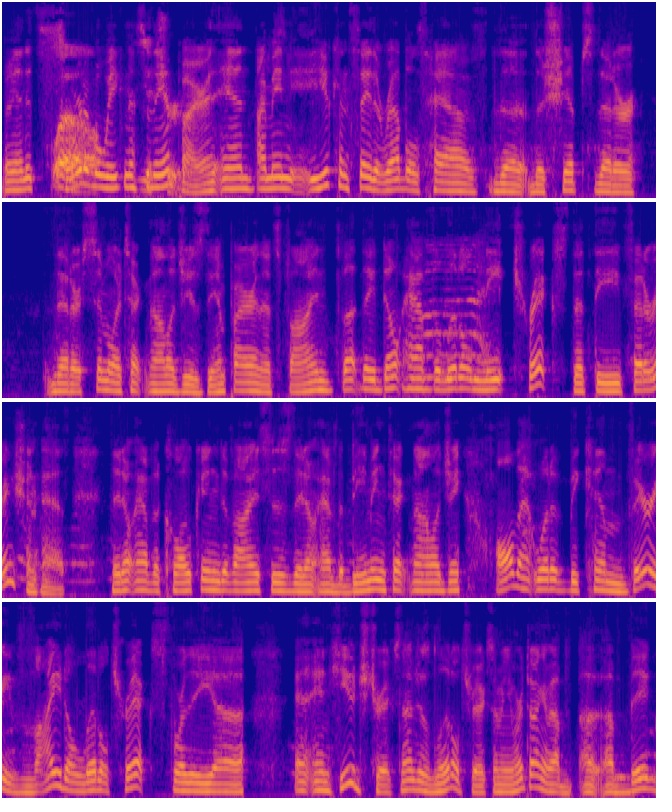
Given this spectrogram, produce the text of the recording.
And it's Well, sort of a weakness of the true. Empire. And, and I mean, you can say the rebels have the the ships that are that are similar technology as the Empire, and that's fine. But they don't have the little neat tricks that the Federation has. They don't have the cloaking devices. They don't have the beaming technology. All that would have become very vital little tricks for the. Uh, and, and huge tricks, not just little tricks. I mean, we're talking about a, a big,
